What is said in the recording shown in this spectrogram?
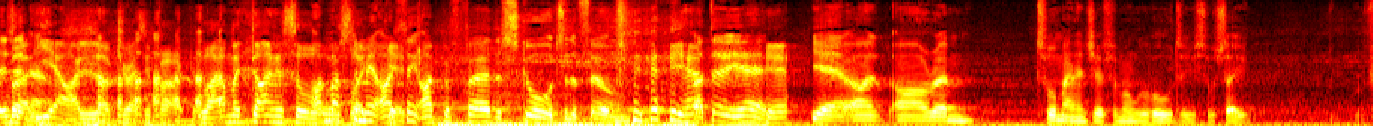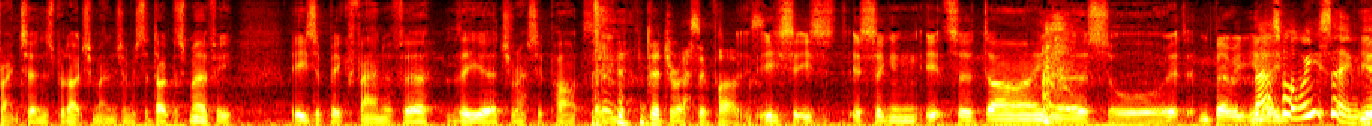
Is it but now? yeah, I love Jurassic Park. Like I'm a dinosaur. I must like, admit, I geek. think I prefer the score to the film. Yeah. I do, yeah, Yeah. yeah. Our, our um, tour manager for Mongol Horde, who's also Frank Turner's production manager, Mr. Douglas Murphy, he's a big fan of uh, the uh, Jurassic Park thing. the Jurassic Park. he's, he's, he's singing "It's a dinosaur." It, very, you That's know, what we sing. Yeah,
